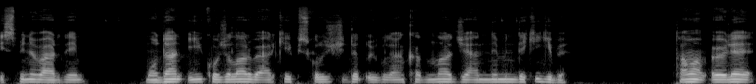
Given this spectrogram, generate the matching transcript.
ismini verdiğim modern iyi kocalar ve erkeğe psikolojik şiddet uygulayan kadınlar cehennemindeki gibi. Tamam öyle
